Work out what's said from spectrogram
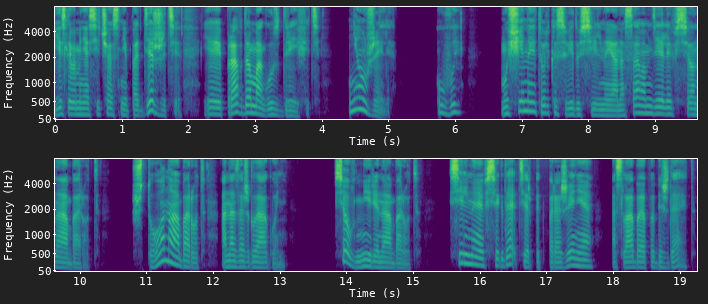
Если вы меня сейчас не поддержите, я и правда могу сдрейфить. Неужели? Увы, мужчины только с виду сильные, а на самом деле все наоборот. Что наоборот? Она зажгла огонь. Все в мире наоборот. Сильная всегда терпит поражение, а слабая побеждает.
